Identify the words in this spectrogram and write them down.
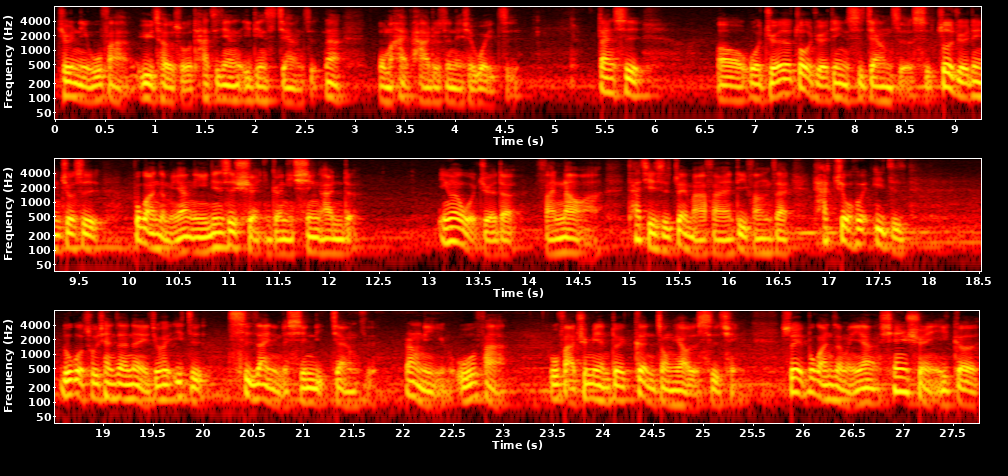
就是你无法预测说它之间一定是这样子。那我们害怕就是那些未知。但是，呃，我觉得做决定是这样子的事。做决定就是不管怎么样，你一定是选一个你心安的。因为我觉得烦恼啊，它其实最麻烦的地方在，它就会一直，如果出现在那里，就会一直刺在你的心里，这样子，让你无法无法去面对更重要的事情。所以不管怎么样，先选一个，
